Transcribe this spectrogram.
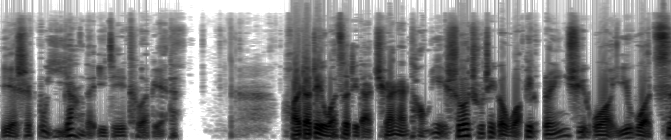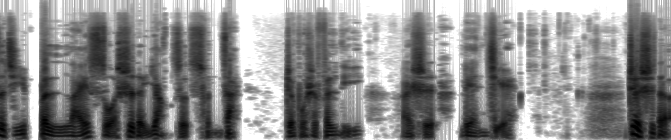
也是不一样的以及特别的。怀着对我自己的全然同意，说出这个我，并允许我以我自己本来所示的样子存在，这不是分离，而是连结。这时的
